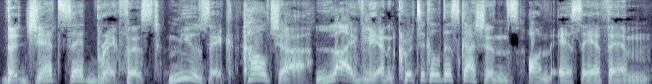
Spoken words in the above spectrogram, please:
The Jet Set Breakfast. Music, culture, lively and critical discussions on SAFM.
